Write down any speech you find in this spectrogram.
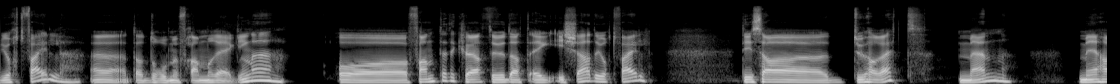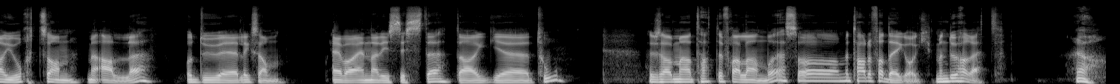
gjort feil. Uh, da dro vi fram reglene, og fant etter hvert ut at jeg ikke hadde gjort feil. De sa du har rett, men vi har gjort sånn med alle, og du er liksom Jeg var en av de siste, dag eh, to. Så de sa vi har tatt det fra alle andre, så vi tar det fra deg òg. Men du har rett. Ja.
